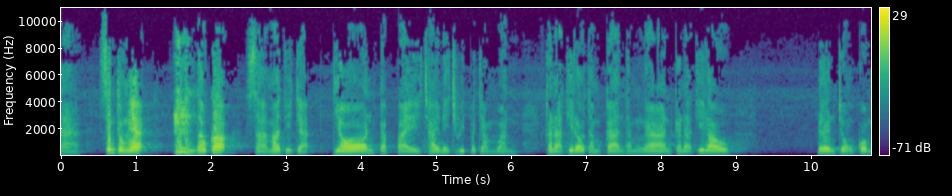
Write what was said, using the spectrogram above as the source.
นะซึ่งตรงเนี้ยเราก็สามารถที่จะย้อนกลับไปใช้ในชีวิตประจำวัน ขณะที่เราทำการทำงาน ขณะที่เราเดินจงกรม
